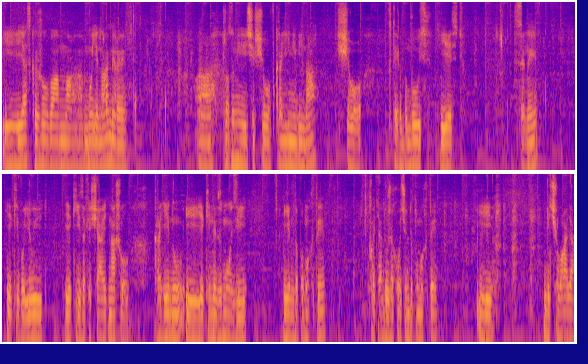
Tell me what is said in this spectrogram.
І я скажу вам мої наміри, розуміючи, що в країні війна, що в тих бабусь є сини, які воюють, які захищають нашу країну і які не в змозі їм допомогти, хоча дуже хочуть допомогти. І відчуває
